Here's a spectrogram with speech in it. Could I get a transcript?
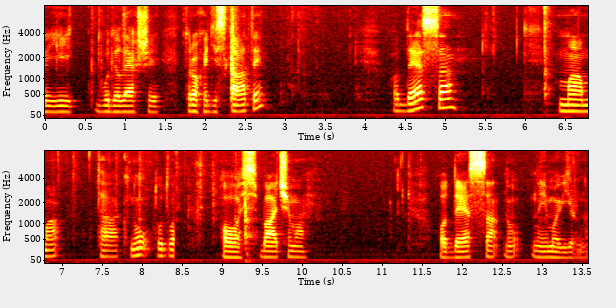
їй буде легше трохи дістати. Одеса. Мама. Так, ну тут ось бачимо. Одеса, ну, неймовірно.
